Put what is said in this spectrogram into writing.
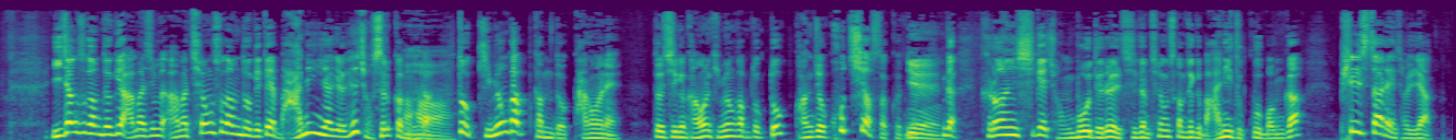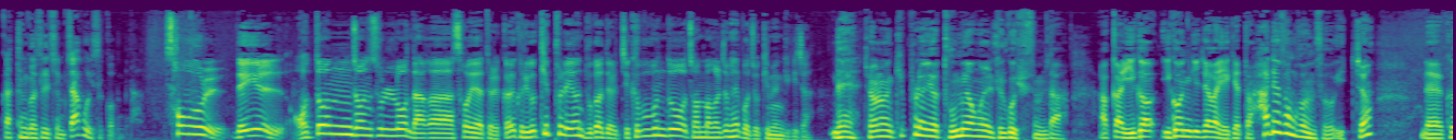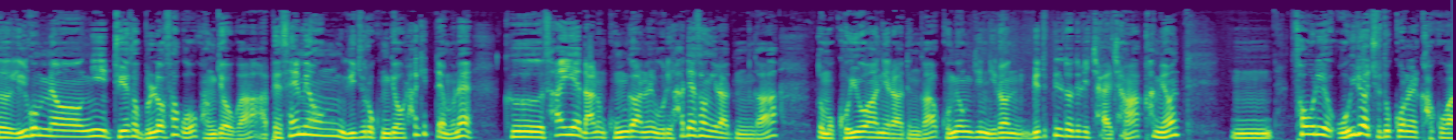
이장수 감독이 아마 지금 아마 최용수 감독에게 많은 이야기를 해줬을 겁니다. 아하. 또 김용갑 감독 강원에 또 지금 강원의 김용 감독도 광저우 코치였었거든요. 예. 그러니까 그런 식의 정보들을 지금 최용수 감독이 많이 듣고 뭔가 필살의 전략 같은 것을 지금 짜고 있을 겁니다. 서울 내일 어떤 전술로 나가서야 될까요? 그리고 키플레이어는 누가 될지 그 부분도 전망을 좀 해보죠, 김현기 기자. 네, 저는 키플레이어 두 명을 들고 싶습니다. 아까 이거, 이건 기자가 얘기했던 하대성 선수 있죠? 네, 그 일곱 명이 뒤에서 물러서고 광저우가 앞에 세 명 위주로 공격을 하기 때문에 그 사이에 나는 공간을 우리 하대성이라든가 또 뭐 고요한이라든가 고명진 이런 미드필더들이 잘 장악하면 음, 서울이 오히려 주도권을 갖고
